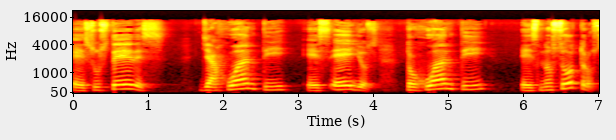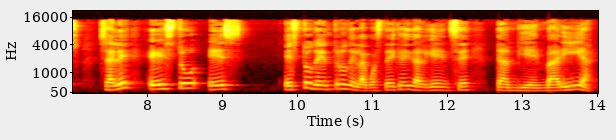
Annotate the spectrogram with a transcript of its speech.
es ustedes. Yahuanti es ellos. Tojuanti es nosotros. ¿Sale? Esto es. Esto dentro de la Huasteca hidalguense también varía.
